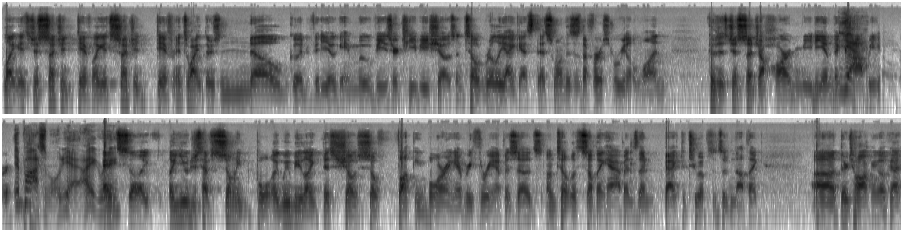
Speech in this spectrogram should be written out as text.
like it's just such a diff like it's such a different. It's why there's no good video game movies or TV shows until really I guess this one. This is the first real one because it's just such a hard medium to Yeah. copy over. Impossible. Yeah, I agree. And so, like, like you just have so many bo- like we'd be like, this show's so fucking boring every three episodes until something happens. Then back to two episodes of nothing. Uh, they're talking, okay,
